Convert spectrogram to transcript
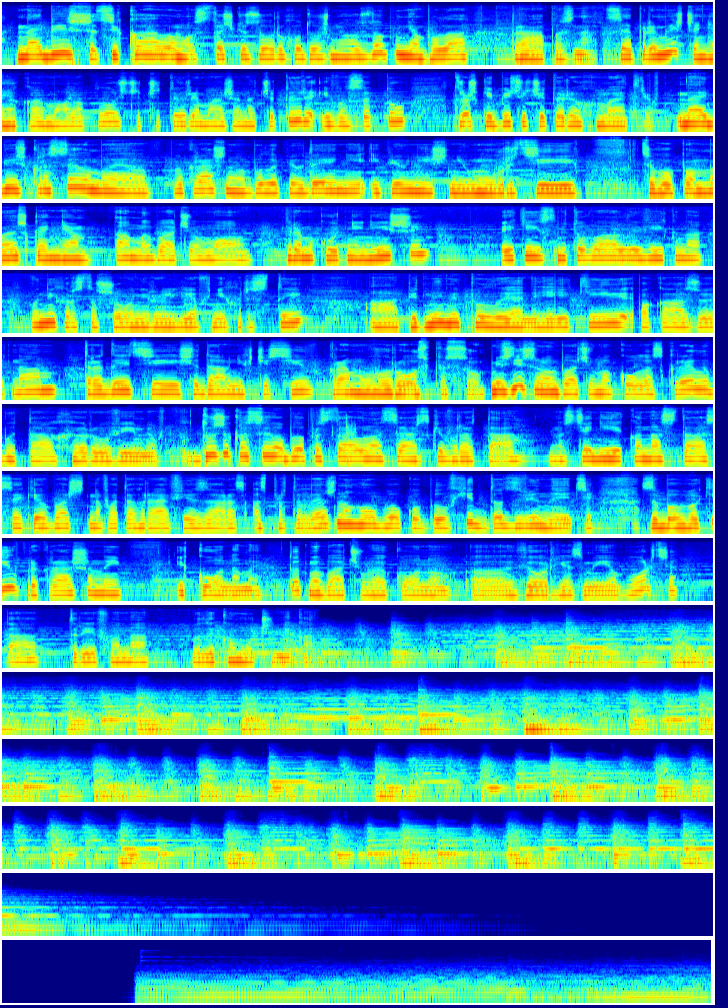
Найбільш цікавим з точки зору художнього оздоблення була трапезна. Це приміщення, яке мало площу 4 майже на 4 і висоту трошки більше 4 метрів. Найбільш красивими, прикрашеними були південні і північні мурці цього помешкання. Там ми бачимо прямокутні ніші. В яких смітували вікна, в них розташовані рельєфні хрести, а під ними полени, які показують нам традиції ще давніх часів храмового розпису. Між нішами ми бачимо кола з крилами та херовімів. Дуже красиво була представлена царські врата на стіні іконостаса, які ви бачите на фотографії зараз. А з протилежного боку був вхід до дзвіниці. З обох боків прикрашений іконами. Тут ми бачимо ікону е, Георгія Змієборця та Трифона Великомученика.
